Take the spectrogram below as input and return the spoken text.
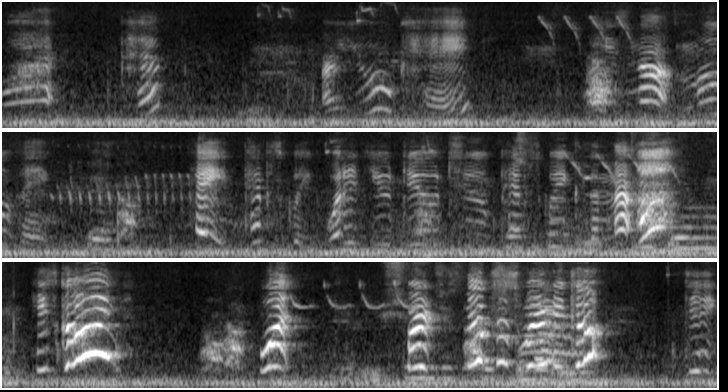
What? Pip? Are you okay? He's not moving. Hey, Pipsqueak, what did you do to Pipsqueak the mouse? He's gone! What? Where, Memphis, where did he go? Did he,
